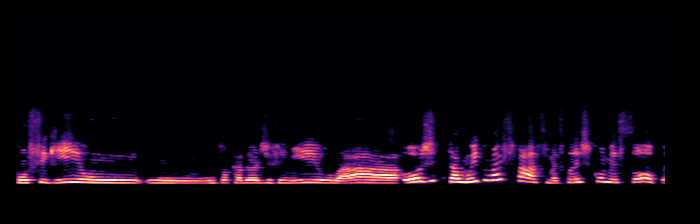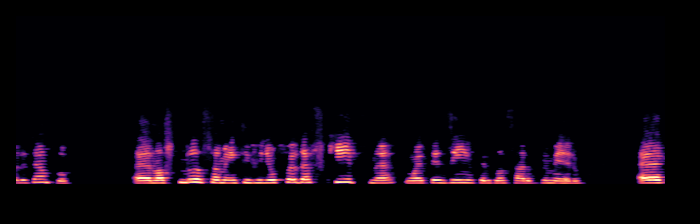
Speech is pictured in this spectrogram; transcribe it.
conseguir um, um, um, tocador de vinil lá, hoje está muito mais fácil, mas quando a gente começou, por exemplo, é, nosso primeiro lançamento em vinil foi o Death Kids, né? Um EPzinho que eles lançaram primeiro. é,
